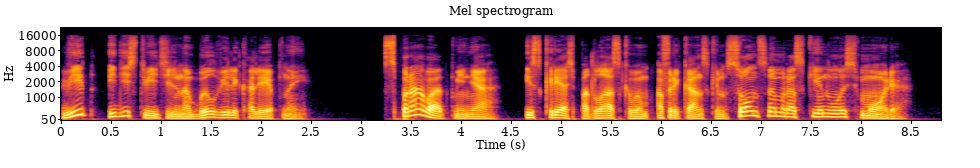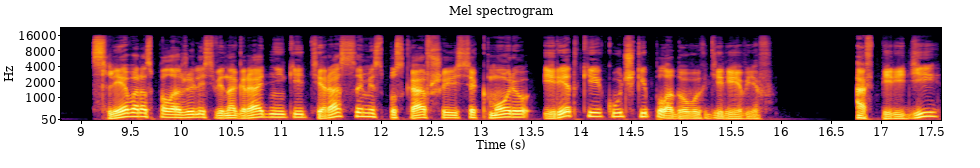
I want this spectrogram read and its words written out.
Вид и действительно был великолепный. Справа от меня, искрясь под ласковым африканским солнцем, раскинулось море. Слева расположились виноградники, террасами спускавшиеся к морю и редкие кучки плодовых деревьев. А впереди...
